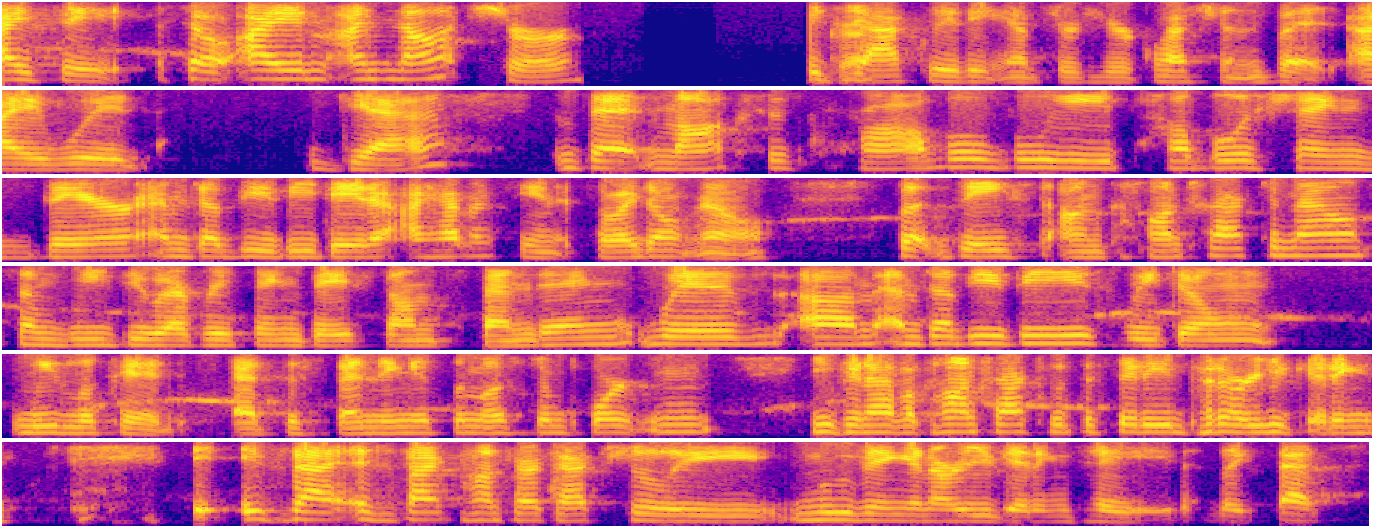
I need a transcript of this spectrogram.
I see. So I'm I'm not sure Okay. exactly the answer to your question, but I would guess that MOCS is probably publishing their MWB data. I haven't seen it, so I don't know. But based on contract amounts, and we do everything based on spending with um, MWBs. We don't. We look at at the spending is the most important. You can have a contract with the city, but are you getting? Is that is that contract actually moving, and are you getting paid? Like that's that's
